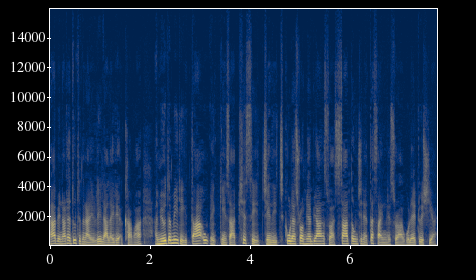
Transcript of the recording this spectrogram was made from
ဒါအပြင်နောက်ထပ်သူတည်တနာတွေလေ့လာလိုက်တဲ့အခါမှာအမျိုးသမီးတွေတားဥကင်ဆာဖြစ်စေခြင်းဒီကိုလက်စထရောများပြားဆိုတာစားသုံးခြင်းနဲ့သက်ဆိုင်နေဆိုတာကိုလည်းတွေ့ရှိရတယ်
